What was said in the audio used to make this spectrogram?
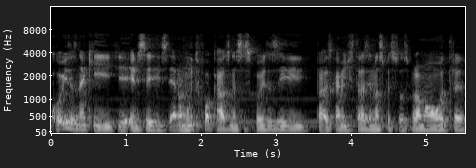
coisas, né? Que, que eles eram muito focados nessas coisas e basicamente trazendo as pessoas pra uma outra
